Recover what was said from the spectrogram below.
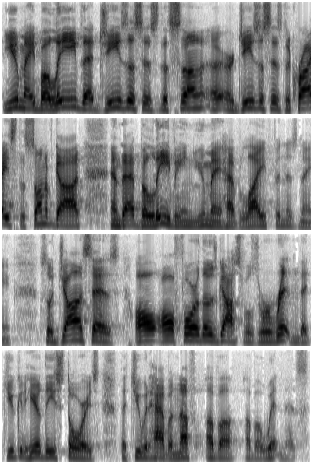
you may believe that Jesus is the Son, uh, or Jesus is the Christ, the Son of God, and that believing you may have life in his name. So John says all, all four of those gospels were written that you could hear these stories, that you would have enough of a, of a witness.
